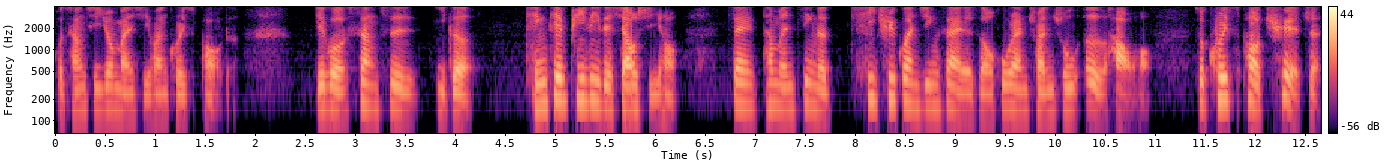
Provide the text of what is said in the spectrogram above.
我长期就蛮喜欢 Chris Paul 的，结果上次一个晴天霹雳的消息哈，在他们进了西区冠军赛的时候，忽然传出噩耗哈，说 Chris Paul 确诊。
